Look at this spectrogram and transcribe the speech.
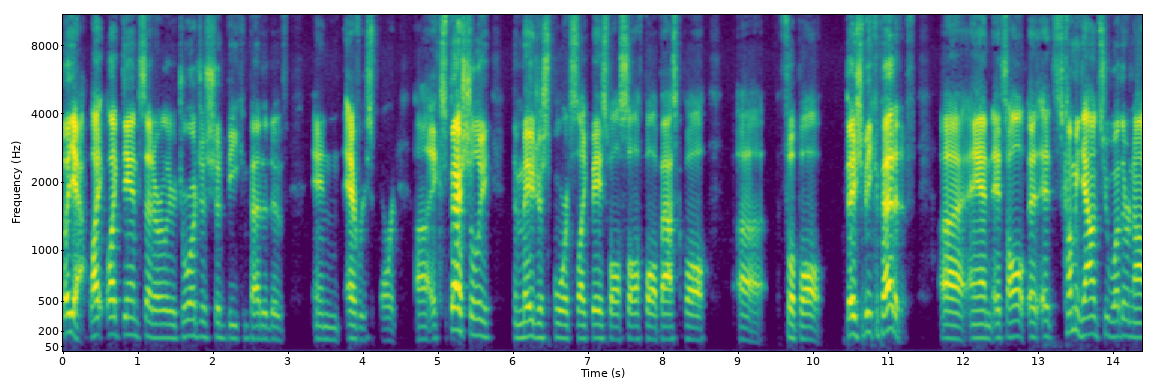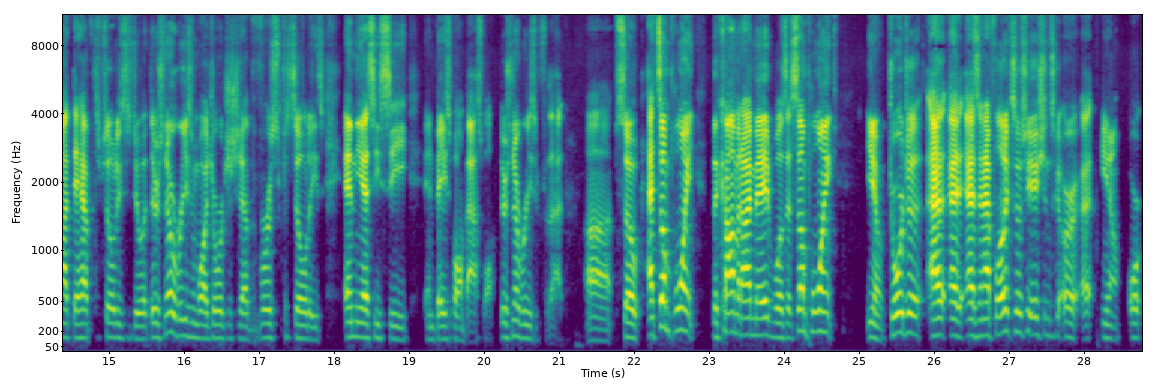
but yeah, like like Dan said earlier, Georgia should be competitive in every sport, uh, especially the major sports like baseball, softball, basketball, uh, football. They should be competitive. Uh, and it's all it's coming down to whether or not they have the facilities to do it. There's no reason why Georgia should have the worst facilities in the SEC in baseball and basketball. There's no reason for that. Uh, so at some point, the comment I made was at some point you know, Georgia as, as an athletic association, or uh, you know, or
